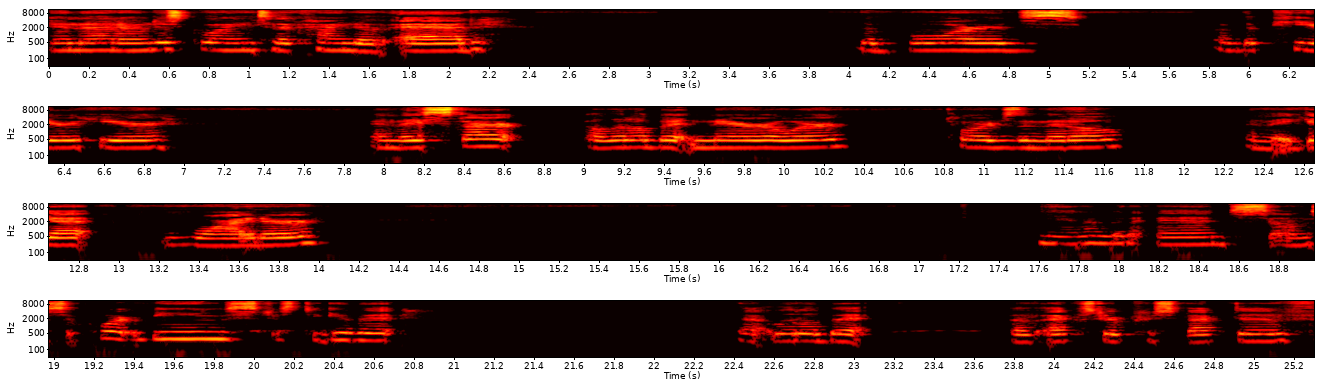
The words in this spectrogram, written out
And then I'm just going to kind of add the boards of the pier here. And they start a little bit narrower towards the middle and they get wider. And I'm going to add some support beams just to give it that little bit of extra perspective.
